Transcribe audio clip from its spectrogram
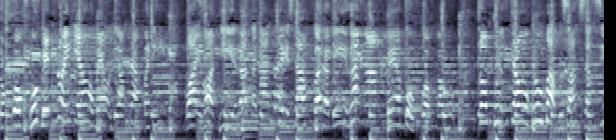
ทรงองค์ผู้เป็นหน่วยแก้วแมวเหลือมดังปณีไหวฮอดที่รัตนาไตรสามบารมีห้างงามแปรปกควาเก่ารบถึงเจ้าครูบาผู้สอนสั่งสิ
